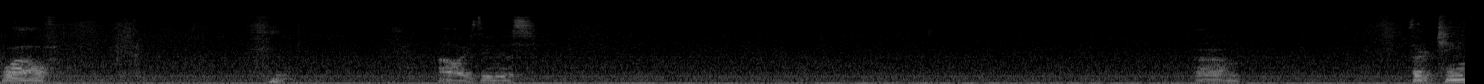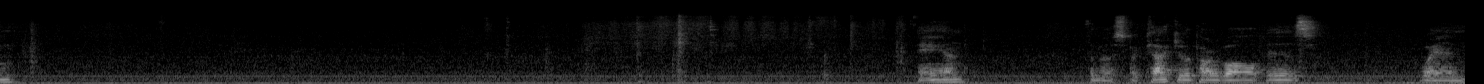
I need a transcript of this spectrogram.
twelve. I always do this. Um, 13 spectacular part of all is when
